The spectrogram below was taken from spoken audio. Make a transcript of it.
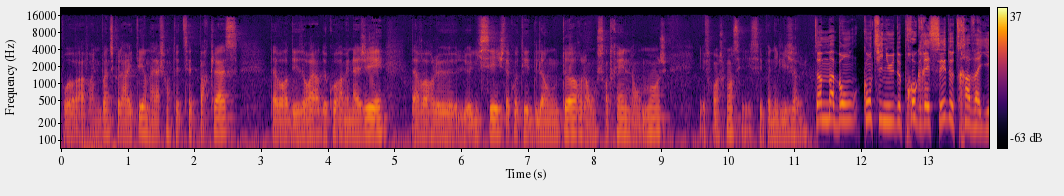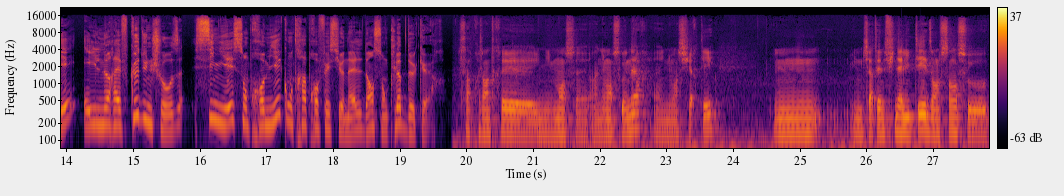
pour avoir une bonne scolarité. On a la chance d'être 7 par classe, d'avoir des horaires de cours aménagés, d'avoir le, le lycée juste à côté de là où on dort, là où on s'entraîne, là où on mange. Et franchement, c'est c'est pas négligeable. Tom Mabon continue de progresser, de travailler et il ne rêve que d'une chose, signer son premier contrat professionnel dans son club de cœur. Ça représenterait une immense, un immense honneur, une immense fierté, une, certaine finalité dans le sens où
